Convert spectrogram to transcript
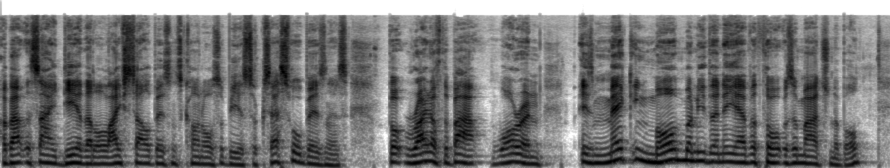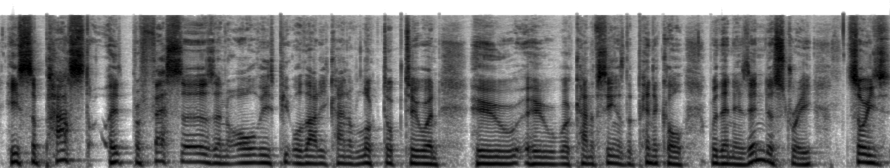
about this idea that a lifestyle business can also be a successful business. But right off the bat, Warren is making more money than he ever thought was imaginable. He's surpassed his professors and all these people that he kind of looked up to and who who were kind of seen as the pinnacle within his industry. So he's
